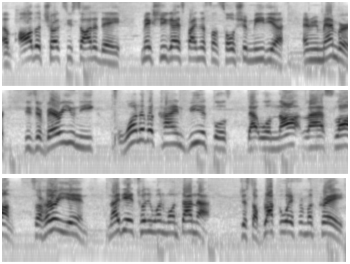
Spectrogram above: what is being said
of all the trucks you saw today, make sure you guys find us on social media. And remember, these are very unique, one-of-a-kind vehicles that will not last long. So hurry in, 9821 Montana, just a block away from McRae,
